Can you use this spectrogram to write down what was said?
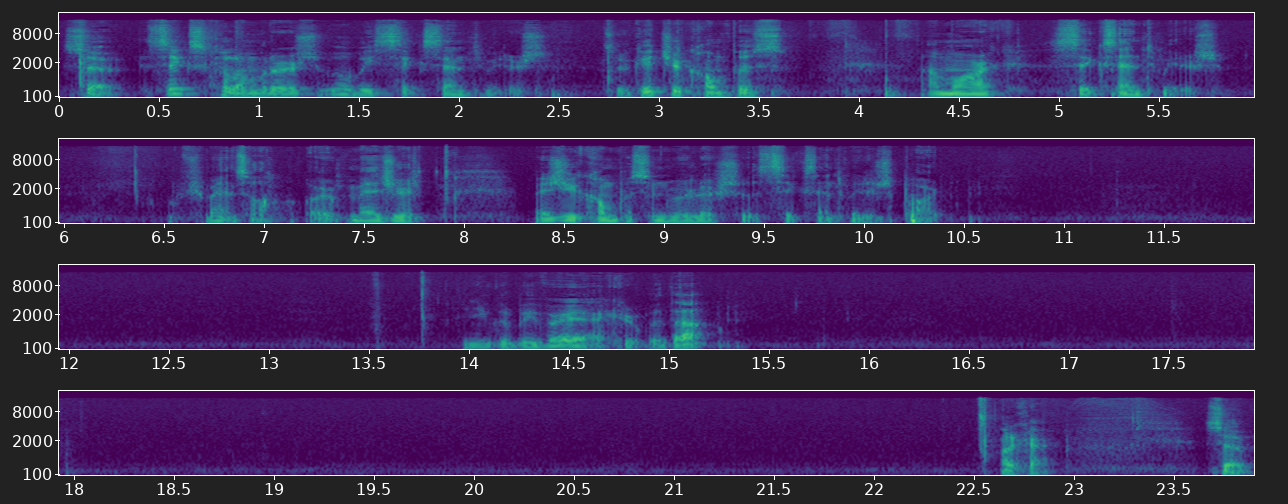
So, 6 kilometres will be 6 centimetres. So get your compass and mark six centimeters with your pencil, or measure measure your compass and ruler so it's six centimeters apart. And you've got to be very accurate with that. Okay, so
